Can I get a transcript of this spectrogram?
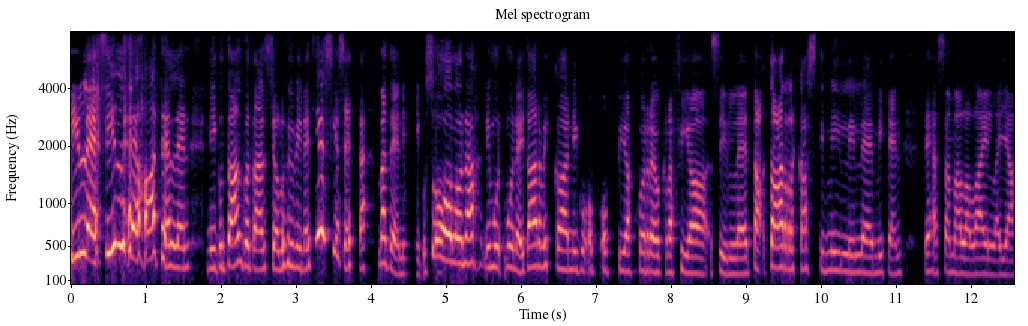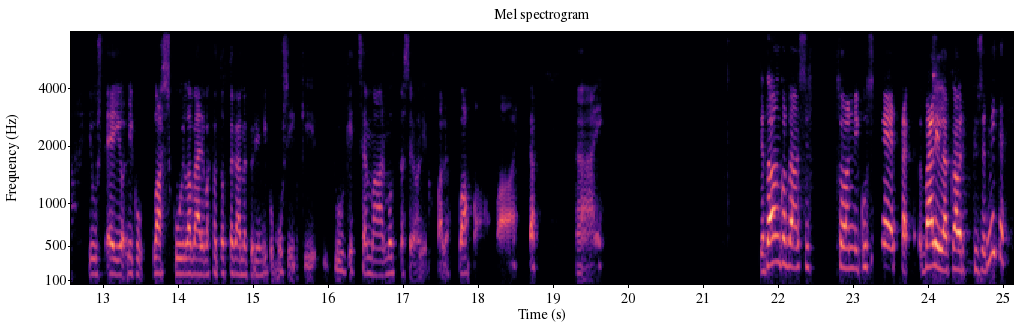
silleen, silleen ajatellen niin kuin tankotanssi on ollut hyvin, että jes, jes, että mä teen niin kuin soolona, niin mun, mun ei tarvikaan niin kuin oppia koreografiaa silleen ta- tarkasti millilleen, miten tehdä samalla lailla ja just ei ole niin kuin laskuilla välillä, vaikka totta kai mä pyrin niin kuin musiikkia tulkitsemaan, mutta se on niin kuin paljon vapaampaa, että näin. Ja tankotanssissa se on niinku se, että välillä kaverit kysyvät, että miten,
